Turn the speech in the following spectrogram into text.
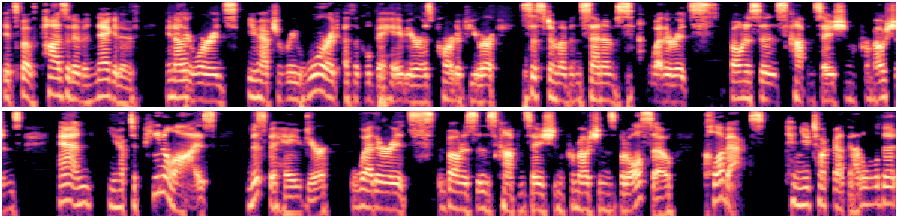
it's both positive and negative. In other words, you have to reward ethical behavior as part of your system of incentives, whether it's bonuses, compensation, promotions, and you have to penalize misbehavior, whether it's bonuses, compensation, promotions, but also clawbacks. Can you talk about that a little bit?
